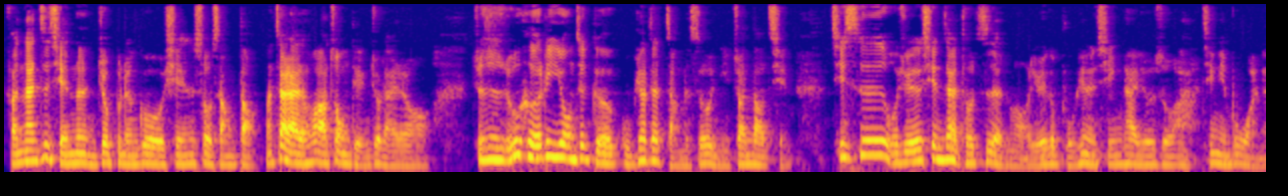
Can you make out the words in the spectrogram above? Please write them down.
反弹之前呢，你就不能够先受伤到。那再来的话，重点就来了哦，就是如何利用这个股票在涨的时候，你赚到钱。其实我觉得现在投资人哦，有一个普遍的心态，就是说啊，今年不玩了，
